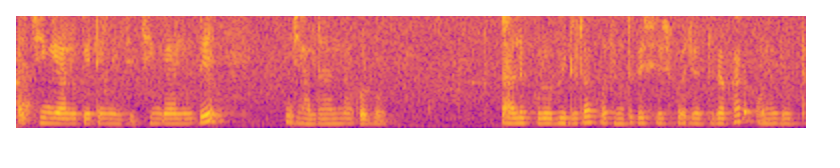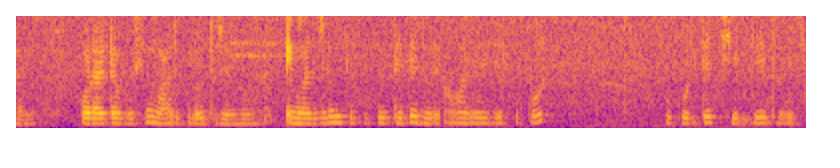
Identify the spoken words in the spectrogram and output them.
আর ঝিঙে আলু কেটে নিয়েছি ঝিঙে আলু দিয়ে ঝাল রান্না করব। তাহলে পুরো ভিডিওটা প্রথম থেকে শেষ পর্যন্ত দেখার অনুরোধ থাকবে কড়াইটা বসে মাছগুলো ধরে নেব। এই মাছগুলো একটু পুকুর থেকে ধরে আমাদের এই যে পুকুর পুকুর দিয়ে ছিপ দিয়ে ধরেছি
